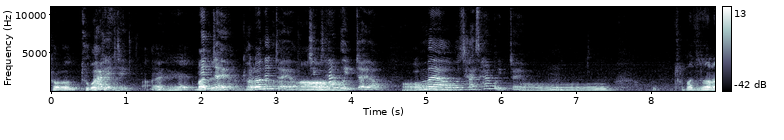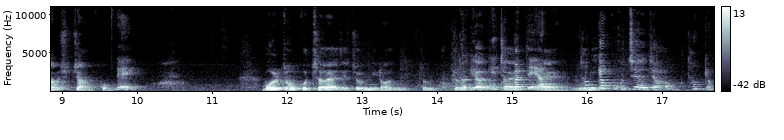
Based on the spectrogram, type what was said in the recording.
결혼 두 번째. 말해지. 아, 해 맞아요. 했죠요. 결혼했죠요. 아. 지금 살고 있죠요. 어. 엄마하고 잘 살고 있죠요. 음. 어, 첫 번째 사람은 쉽지 않고 네. 뭘 좀 고쳐야지 좀 이런 좀, 좀 여기 여기 첫 네, 번째요. 네, 운이- 성격 고쳐야죠. 성격.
